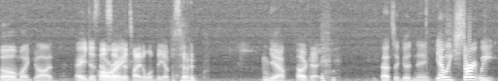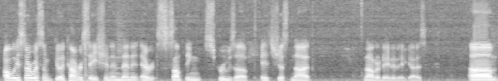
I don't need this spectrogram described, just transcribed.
oh my god. Are you just now All saying right. the title of the episode? Yeah, Okay. that's a good name. Yeah, we start. We always start with some good conversation, and then it, every, something screws up. It's just not. It's not our day to day, guys. Um,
